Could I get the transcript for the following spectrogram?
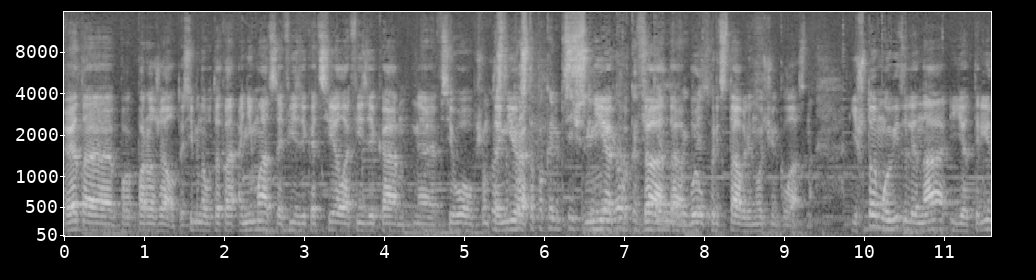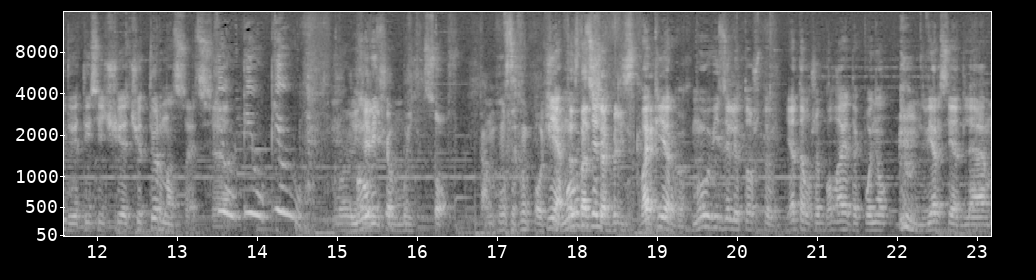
это по- поражало, то есть именно вот эта анимация, физика тела, физика э, всего, в общем-то, мира, снег, да, да, был выглядит. представлен очень классно. И что мы увидели на E3 2014? Пиу-пиу-пиу. Мы Мы увидели еще мыльцов. Там очень Не, мы достаточно увидели, близко. во-первых, мы увидели то, что это уже была, я так понял, версия для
